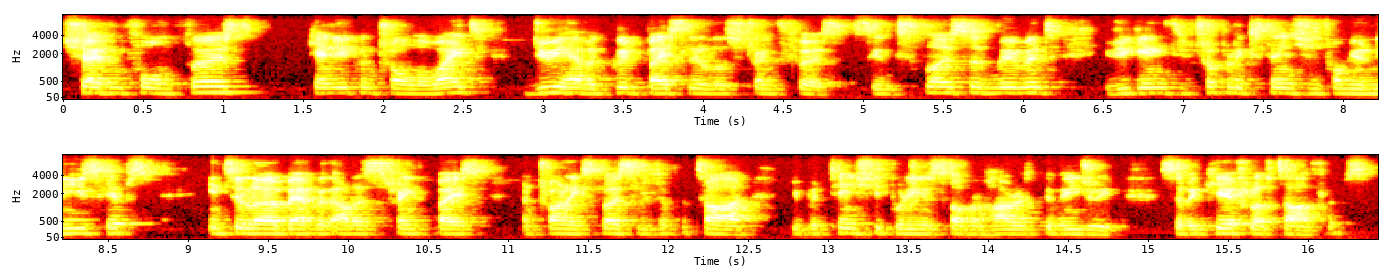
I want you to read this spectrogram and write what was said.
shape and form first. Can you control the weight? Do you have a good base level of strength first? It's an explosive movement. If you're getting through triple extension from your knees, hips into lower back without a strength base and trying to explosively flip the tire, you're potentially putting yourself at high risk of injury. So be careful of tire flips.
